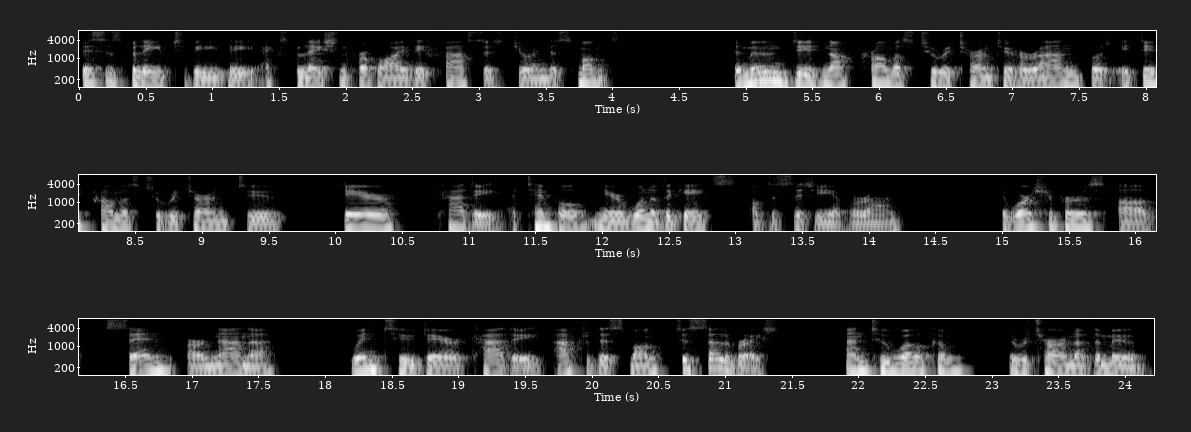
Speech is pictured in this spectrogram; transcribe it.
This is believed to be the explanation for why they fasted during this month. The moon did not promise to return to Haran, but it did promise to return to Deir Kadi, a temple near one of the gates of the city of Haran. The worshippers of Sen or Nana went to Deir Kadi after this month to celebrate and to welcome the return of the moon.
